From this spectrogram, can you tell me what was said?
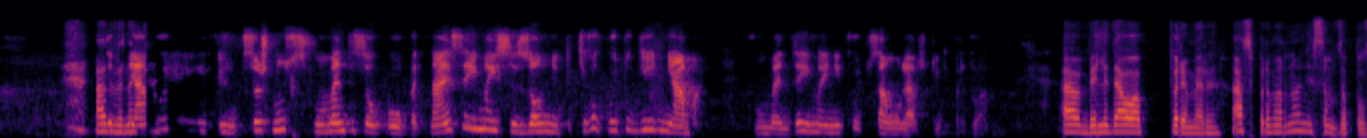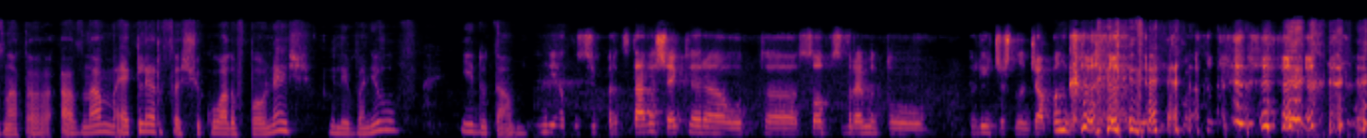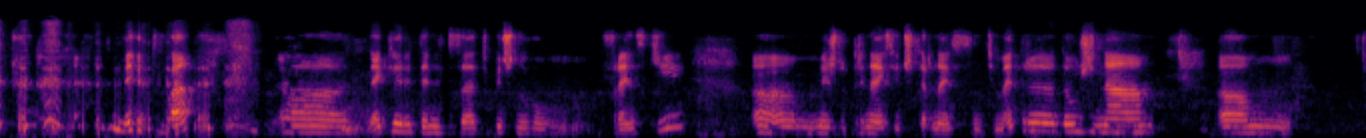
Аз винаги... Някои, всъщност в момента са около 15, има и сезонни такива, които ги няма. В момента има и които само лятото ги предлагам. А, би ли дала пример? Аз, примерно, не съм запозната. Аз знам еклер с шоколадов пълнеж или ванилов и до там. Ами, ако си представяш еклера от а, соц времето, приличаш на джапанка. не е това еклерите ни са типично френски, а, между 13 и 14 см дължина а,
